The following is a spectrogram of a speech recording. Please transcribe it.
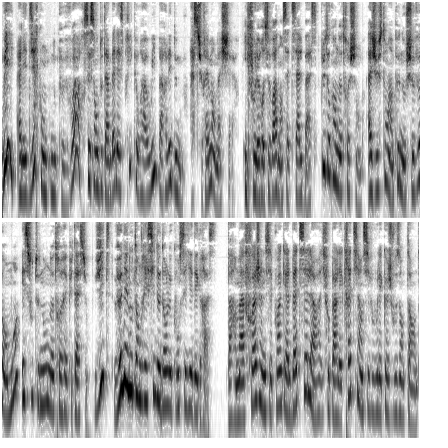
oui, allez dire qu'on nous peut voir, c'est sans doute un bel esprit qui aura oui parlé de nous. Assurément, ma chère. Il faut les recevoir dans cette salle basse, plutôt qu'en notre chambre. Ajustons un peu nos cheveux en moins et soutenons notre réputation. Vite, venez nous tendre ici dedans le conseiller des grâces. Par ma foi, je ne sais point quelle bête c'est là. Il faut parler chrétien si vous voulez que je vous entende.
